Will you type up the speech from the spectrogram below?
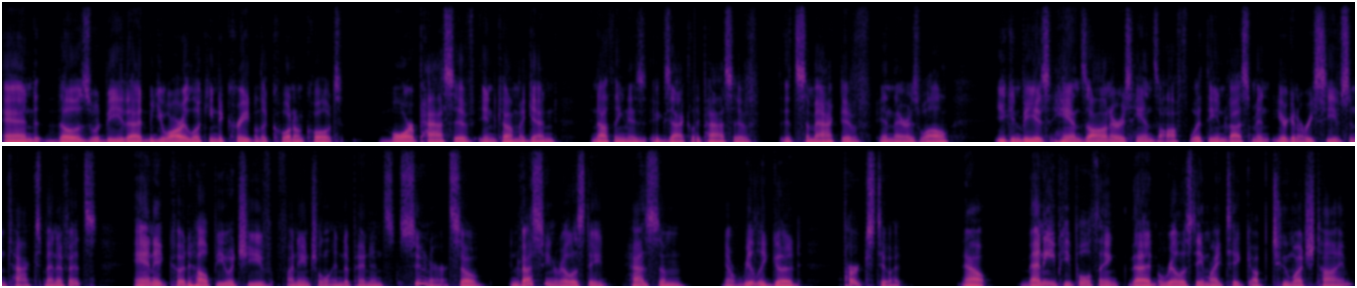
And those would be that you are looking to create the quote unquote more passive income. Again, nothing is exactly passive, it's some active in there as well. You can be as hands on or as hands off with the investment. You're going to receive some tax benefits and it could help you achieve financial independence sooner. So, investing in real estate has some you know, really good perks to it. Now, many people think that real estate might take up too much time.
